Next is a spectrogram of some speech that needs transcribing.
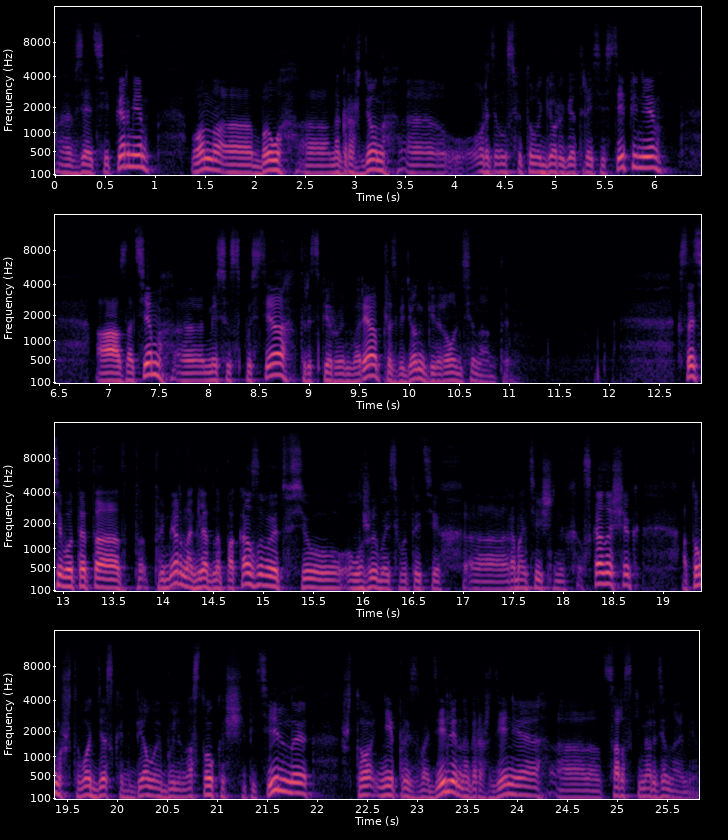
взятие Перми он э, был э, награжден э, орденом Святого Георгия Третьей степени, а затем, э, месяц спустя, 31 января, произведен генерал-лейтенанты. Кстати, вот этот пример наглядно показывает всю лживость вот этих э, романтичных сказочек о том, что вот, дескать, белые были настолько щепетильны, что не производили награждение э, царскими орденами.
